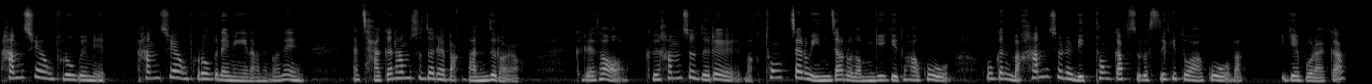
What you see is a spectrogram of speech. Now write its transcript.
함수형 프로그래밍 함수형 프로그래밍이라는 거는 작은 함수들을 막 만들어요. 그래서 그 함수들을 막 통째로 인자로 넘기기도 하고 혹은 막 함수를 return 값으로 쓰기도 하고 막 이게 뭐랄까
